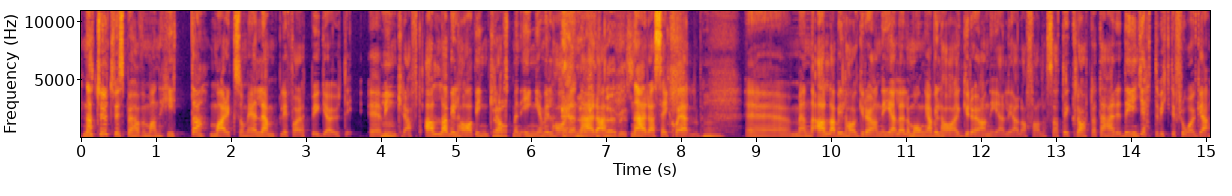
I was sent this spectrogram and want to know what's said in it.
naturligtvis behöver man hitta mark som är lämplig för att bygga ut eh, mm. vindkraft. Alla vill ha vindkraft, ja. men ingen vill ha den nära, nära sig själv. Mm. Eh, men alla vill ha grön el, eller många vill ha grön el i alla fall. Så det är klart att det här det är en jätteviktig fråga.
